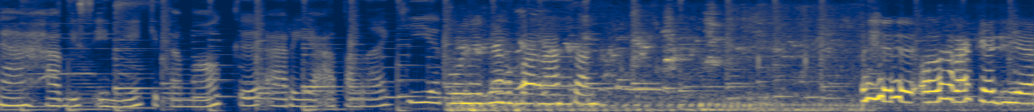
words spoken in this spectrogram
Nah, habis ini kita mau ke area apa lagi ya? Monyetnya kepanasan. olahraga dia.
